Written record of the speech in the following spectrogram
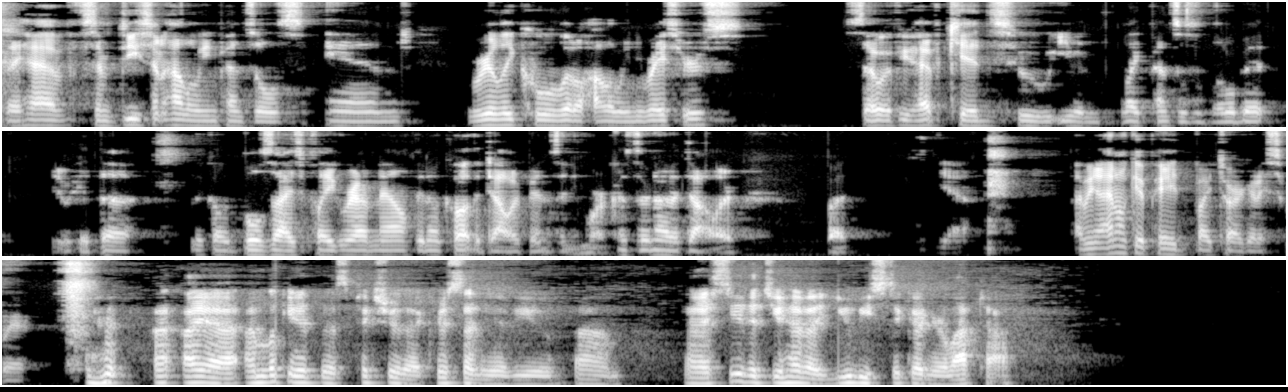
They have some decent Halloween pencils and really cool little Halloween erasers. So, if you have kids who even like pencils a little bit, you know, hit the they call it Bullseye's Playground now. They don't call it the dollar bins anymore because they're not a dollar. But yeah, I mean, I don't get paid by Target. I swear. I, I uh, I'm looking at this picture that Chris sent me of you, um, and I see that you have a UV stick on your laptop.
